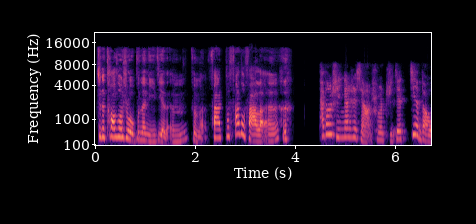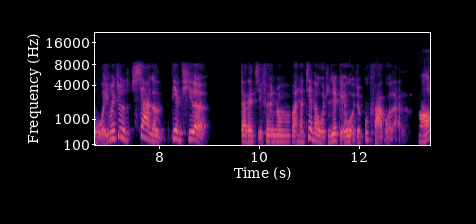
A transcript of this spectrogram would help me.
这个操作是我不能理解的。嗯，怎么发都发都发了？嗯，他当时应该是想说直接见到我，因为就下个电梯的大概几分钟吧，想见到我直接给我就不发过来了。啊，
